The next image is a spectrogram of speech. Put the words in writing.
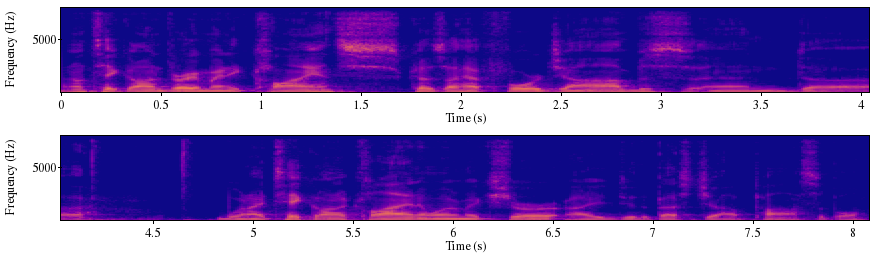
I don't take on very many clients because I have four jobs. And uh, when I take on a client, I want to make sure I do the best job possible.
